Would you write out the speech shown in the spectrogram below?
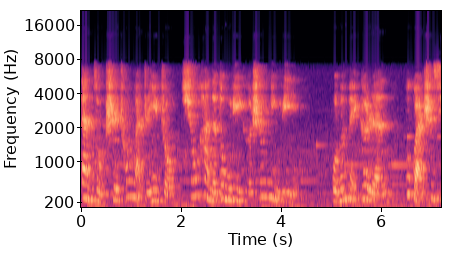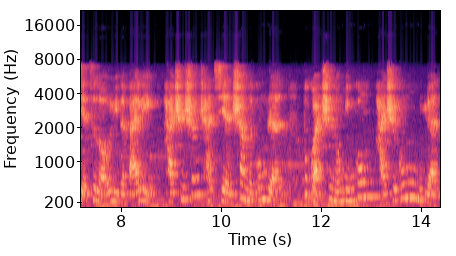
但总是充满着一种凶悍的动力和生命力。我们每个人，不管是写字楼里的白领，还是生产线上的工人，不管是农民工还是公务员，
